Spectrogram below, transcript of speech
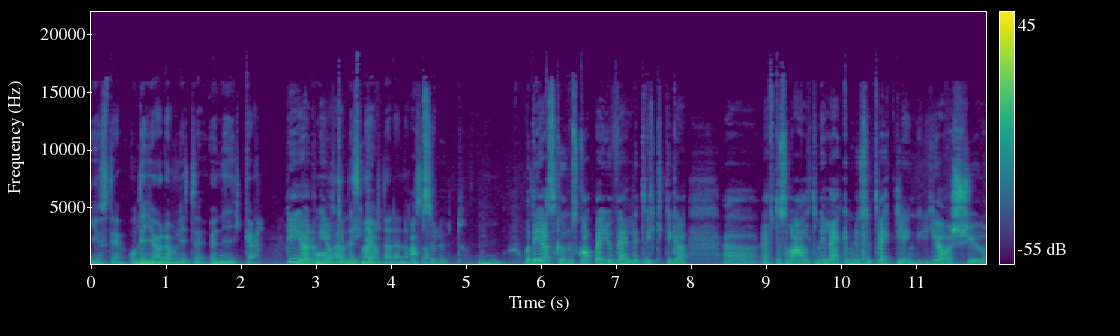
Just det, och det Mm. gör dem lite unika Det gör de på helt unika. arbetsmarknaden också. Absolut. Mm. Och deras kunskaper är ju väldigt viktiga eh, eftersom allt med läkemedelsutveckling görs ju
